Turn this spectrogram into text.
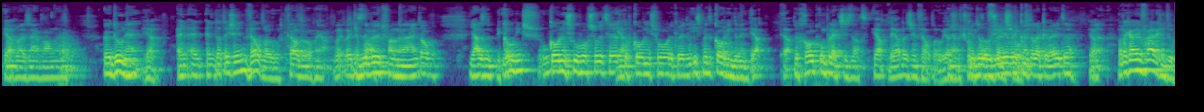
Ja. Want wij zijn van eh het doen, hè. Ja, en, en, en dat is in Veldhoven. Veldhoven, ja. We- weet dat je is de buurt van eh, Eindhoven. Ja, dat is De de Konings... hoe? Koningshoeve of zoiets, hè. Ja. Of Koningsvoorde, ik weet niet. Iets met de koning erin. Ja, ja, Een groot complex is dat. ja, ja, dat is in Veldhoven. Ja, Ja, je kunt er logeren, je kunt er lekker eten. Ja. Ja. Maar dan ga je vrijdag naartoe?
